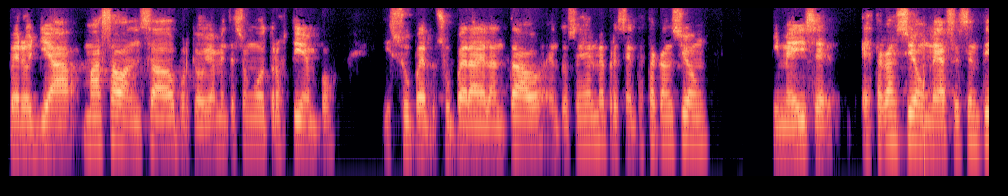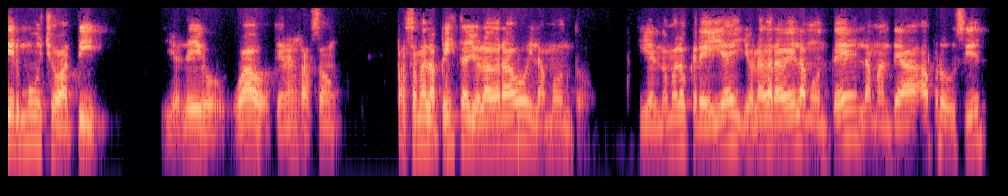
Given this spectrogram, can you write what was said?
pero ya más avanzado, porque obviamente son otros tiempos y súper, súper adelantado. Entonces él me presenta esta canción y me dice, esta canción me hace sentir mucho a ti. Y yo le digo, wow, tienes razón. Pásame la pista, yo la grabo y la monto. Y él no me lo creía y yo la grabé, la monté, la mandé a, producir,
